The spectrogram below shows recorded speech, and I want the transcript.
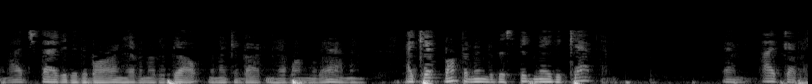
and I'd stagger to the bar and have another belt, and then I'd come back and have one with them. And I kept bumping into this big Navy captain, and I've got a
